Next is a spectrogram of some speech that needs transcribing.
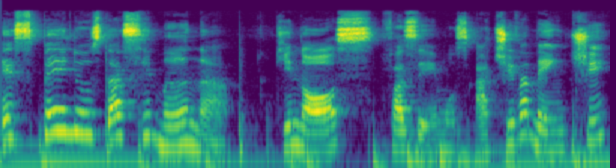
Espelhos da semana. O que nós fazemos ativamente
